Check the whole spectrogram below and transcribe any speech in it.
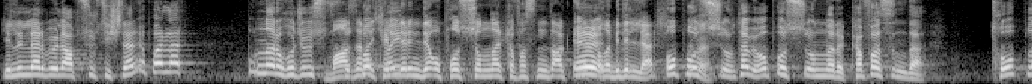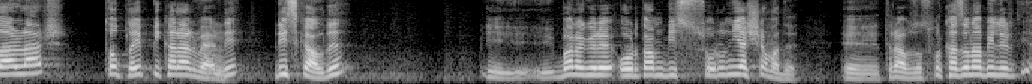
Gelirler böyle absürt işler yaparlar. Bunları hoca üst üste Bazen toplayıp hakemlerin de o pozisyonlar kafasında aklında Evet. kalabilirler. o pozisyon tabii o pozisyonları kafasında toplarlar. Toplayıp bir karar verdi. Risk aldı. Ee, Bana göre oradan bir sorun yaşamadı. Ee, Trabzonspor kazanabilirdi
